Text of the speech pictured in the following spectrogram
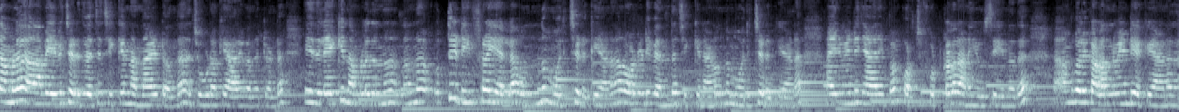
ഇപ്പം നമ്മൾ വേവിച്ചെടുത്ത് വെച്ച ചിക്കൻ നന്നായിട്ടൊന്ന് ചൂടൊക്കെ ആറി വന്നിട്ടുണ്ട്. ഇതിലേക്ക് നമ്മളിതൊന്ന് ഒന്ന് ഒത്തിരി ഡീപ് ഫ്രൈ അല്ല ഒന്ന് മൊരിച്ചെടുക്കുകയാണ്. നമ്മൾ ഓൾറെഡി വെന്ത ചിക്കനാണ് ഒന്ന് മൊരിച്ചെടുക്കുകയാണ്. അതിനുവേണ്ടി ഞാനിപ്പം കുറച്ച് ഫുഡ് കളറാണ് യൂസ് ചെയ്യുന്നത്. നമുക്കൊരു കളറിന് വേണ്ടിയൊക്കെയാണ്. അത്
